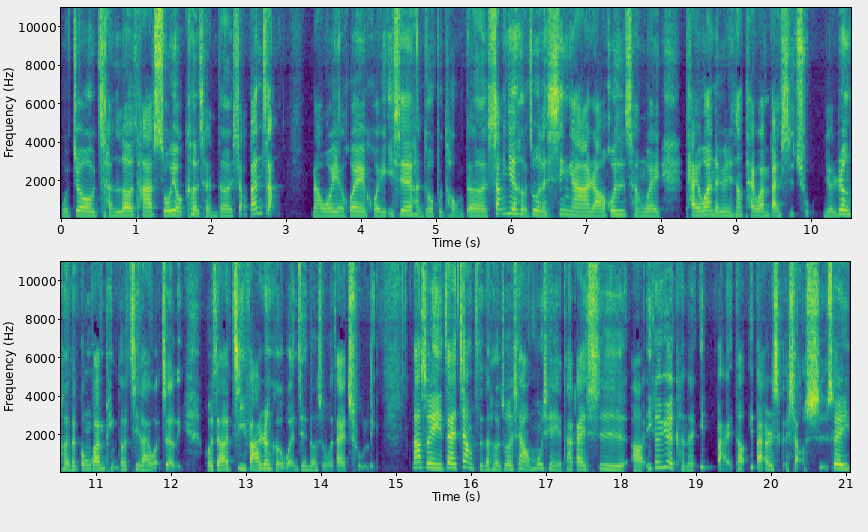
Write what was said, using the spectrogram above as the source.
我就成了他所有课程的小班长。那我也会回一些很多不同的商业合作的信啊，然后或是成为台湾的有点像台湾办事处，你的任何的公关品都寄来我这里，或者要寄发任何文件都是我在处理。那所以在这样子的合作下，我目前也大概是呃一个月可能一百到一百二十个小时，所以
